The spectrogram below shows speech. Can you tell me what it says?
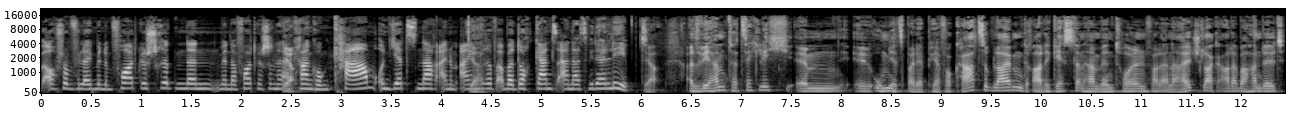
auch schon vielleicht mit einem fortgeschrittenen, mit einer fortgeschrittenen ja. Erkrankung kam und jetzt nach einem Eingriff ja. aber doch ganz anders wieder lebt. Ja, also wir haben tatsächlich, ähm, äh, um jetzt bei der PVK zu bleiben, gerade gestern haben wir einen tollen Fall einer Halsschlagader behandelt,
